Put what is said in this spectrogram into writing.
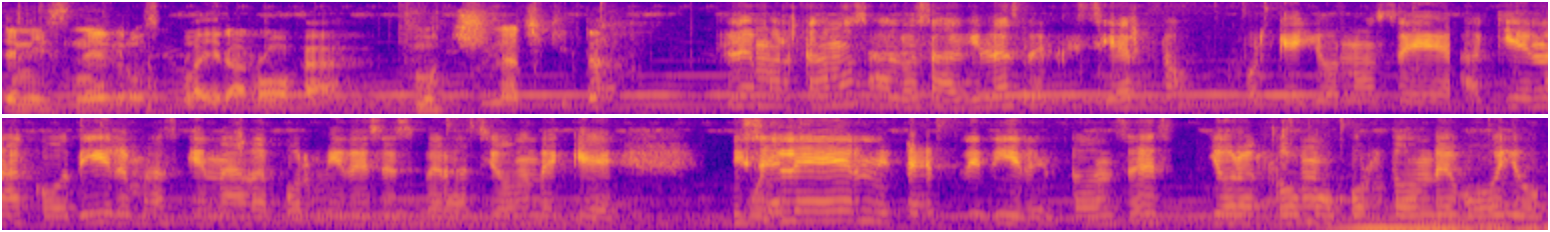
tenis negros, playera roja, mochila chiquita. Le marcamos a los águilas del desierto porque yo no sé a quién acudir más que nada por mi desesperación de que ni sé leer ni sé escribir. Entonces, yo ahora como por dónde voy o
